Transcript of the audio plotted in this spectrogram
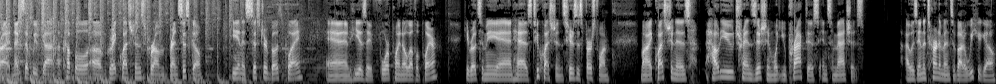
Right, next up, we've got a couple of great questions from Francisco. He and his sister both play, and he is a 4.0 level player. He wrote to me and has two questions. Here's his first one. My question is How do you transition what you practice into matches? I was in a tournament about a week ago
